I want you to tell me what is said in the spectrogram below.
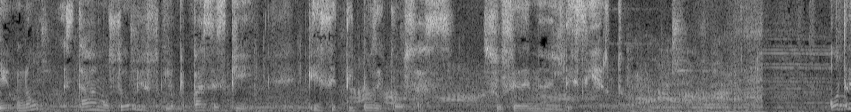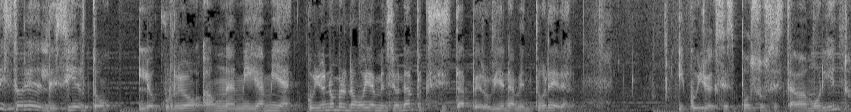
que no, estábamos sobrios. Lo que pasa es que ese tipo de cosas suceden en el desierto. Otra historia del desierto le ocurrió a una amiga mía, cuyo nombre no voy a mencionar porque sí está, pero bien aventurera, y cuyo ex esposo se estaba muriendo,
